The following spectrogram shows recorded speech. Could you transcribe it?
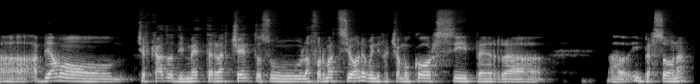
Uh, abbiamo cercato di mettere l'accento sulla formazione, quindi facciamo corsi per, uh, uh, in persona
